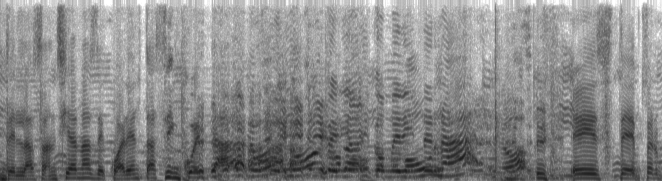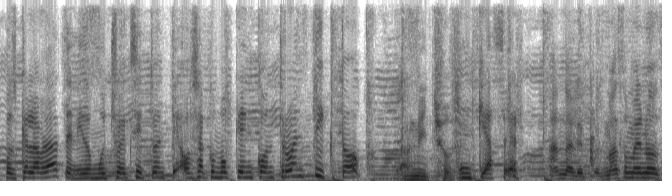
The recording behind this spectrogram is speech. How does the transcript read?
de las ancianas de 40, 50 años, ¿no? Como Mediterráneo. una, ¿no? Este, pero pues que la verdad ha tenido mucho éxito en, ti- o sea, como que encontró en TikTok Nichos. un qué hacer. Ándale, pues más o menos.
